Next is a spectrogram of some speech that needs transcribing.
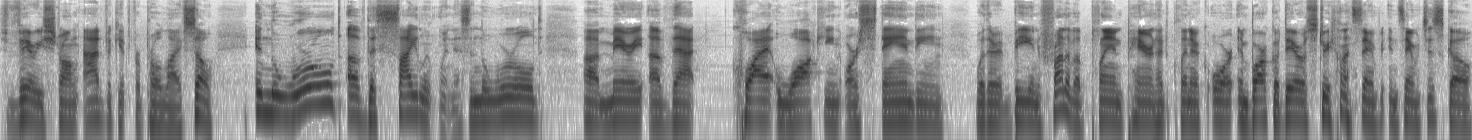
very strong advocate for pro life. So, in the world of the silent witness, in the world, uh, Mary, of that quiet walking or standing, whether it be in front of a Planned Parenthood clinic or Embarcadero Street San, in San Francisco,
